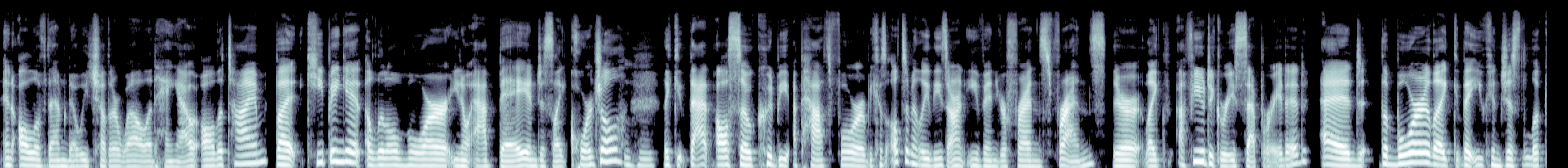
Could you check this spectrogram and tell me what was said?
and all of them know each other well and hang out all the time, but keeping it a little more, you know, at bay and just like cordial Mhm. Mm-hmm. like that also could be a path forward because ultimately these aren't even your friends friends. They're like a few degrees separated. And the more like that you can just look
